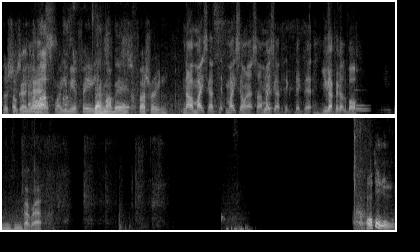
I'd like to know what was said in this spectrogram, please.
pushes Okay, me off, like give me a fade. That's my It's- It's bad. frustrating. No, Mike's got Mike's on that side. Yeah. Mike's got to pick, pick that. You got to pick up the ball. Mm-hmm. Right, right. Oh,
